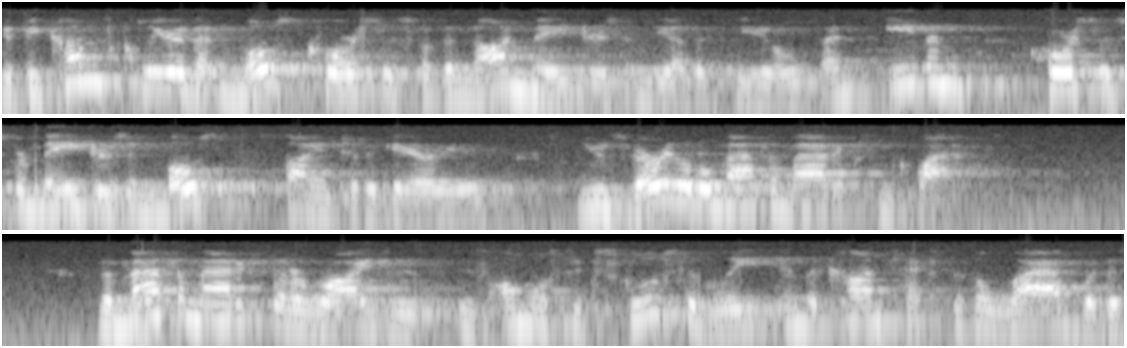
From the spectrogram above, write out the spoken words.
It becomes clear that most courses for the non-majors in the other fields, and even courses for majors in most scientific areas, use very little mathematics in class. The mathematics that arises is almost exclusively in the context of the lab where the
